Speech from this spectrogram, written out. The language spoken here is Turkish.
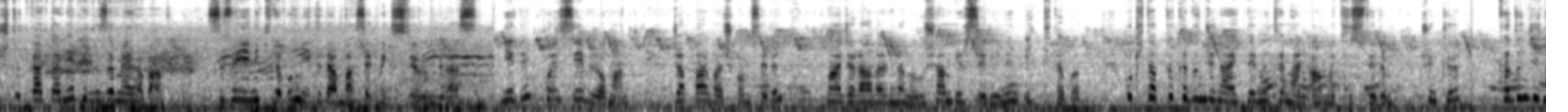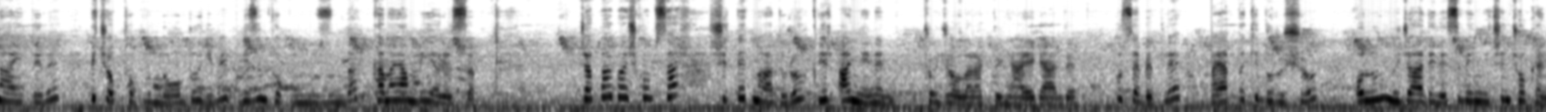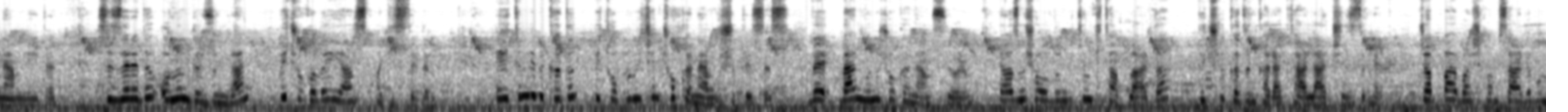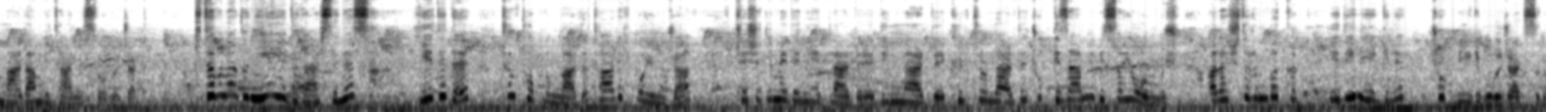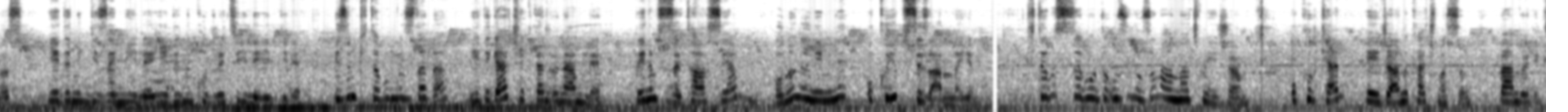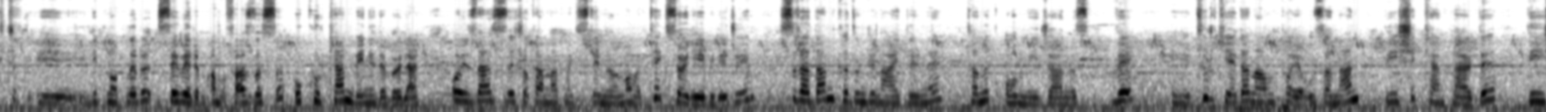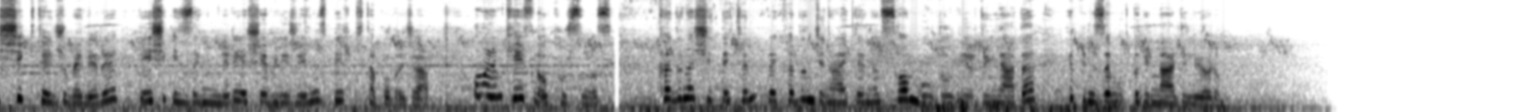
Stuttgart'tan hepinize merhaba. Size yeni kitabım 7'den bahsetmek istiyorum biraz. 7 polisiye bir roman. Cabbar Başkomiser'in maceralarından oluşan bir serinin ilk kitabı. Bu kitapta kadın cinayetlerini temel almak istedim. Çünkü kadın cinayetleri birçok toplumda olduğu gibi bizim toplumumuzun da kanayan bir yarası. Cabbar Başkomiser şiddet mağduru bir annenin çocuğu olarak dünyaya geldi. Bu sebeple hayattaki duruşu, onun mücadelesi benim için çok önemliydi. Sizlere de onun gözünden birçok olayı yansıtmak istedim. Eğitimli bir kadın bir toplum için çok önemli şüphesiz. Ve ben bunu çok önemsiyorum. Yazmış olduğum bütün kitaplarda güçlü kadın karakterler çizdim hep. Cabbar Başkomiser de bunlardan bir tanesi olacak. Kitabın adı niye 7 derseniz, 7 de tüm toplumlarda tarih boyunca çeşitli medeniyetlerde, dinlerde, kültürlerde çok gizemli bir sayı olmuş. Araştırın bakın 7 ile ilgili çok bilgi bulacaksınız. 7'nin gizemiyle, 7'nin kudretiyle ilgili. Bizim kitabımızda da 7 gerçekten önemli. Benim size tavsiyem onun önemini okuyup siz anlayın. Kitabı size burada uzun uzun anlatmayacağım. Okurken heyecanı kaçmasın. Ben böyle küçük e, dipnotları severim ama fazlası okurken beni de böler. O yüzden size çok anlatmak istemiyorum ama tek söyleyebileceğim sıradan kadın cinayetlerine tanık olmayacağınız ve e, Türkiye'den Avrupa'ya uzanan değişik kentlerde değişik tecrübeleri, değişik izlenimleri yaşayabileceğiniz bir kitap olacak. Umarım keyifle okursunuz. Kadına şiddetin ve kadın cinayetlerinin son bulduğu bir dünyada hepinize mutlu günler diliyorum.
